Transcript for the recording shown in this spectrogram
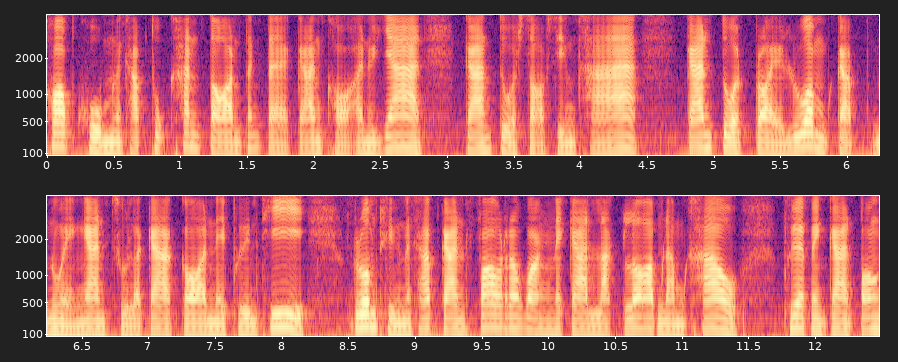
ครอบคลุมนะครับทุกขั้นตอนตั้งแต่การขออนุญาต การตรวจสอบสินค้า การตรวจปล่อยร่วมกับหน่วยงานศุลกากรในพื้นที่ รวมถึงนะครับการเฝ้าระวังในการลักลอบนำเข้า เพื่อเป็นการป้อง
